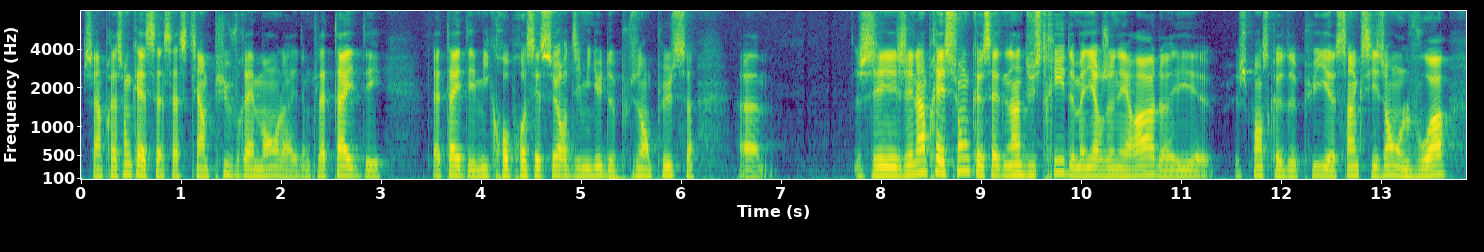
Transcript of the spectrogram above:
J'ai l'impression que ça ne se tient plus vraiment. Là, et donc la taille des, la taille des microprocesseurs diminue de plus en plus. Euh, j'ai l'impression que l'industrie de manière générale, et je pense que depuis 5-6 ans, on le voit, euh,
